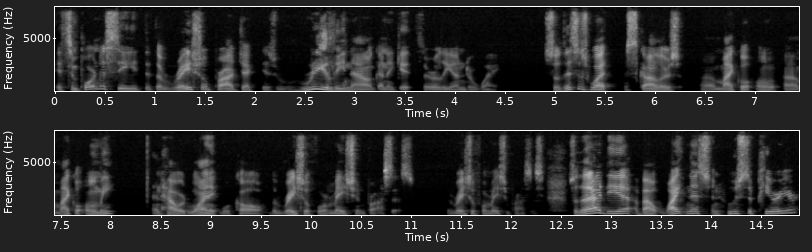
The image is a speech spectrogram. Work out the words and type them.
it's important to see that the racial project is really now going to get thoroughly underway. So this is what scholars uh, Michael uh, Michael Omi and Howard Winant will call the racial formation process. The racial formation process. So that idea about whiteness and who's superior,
